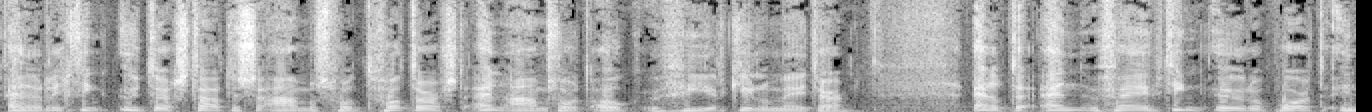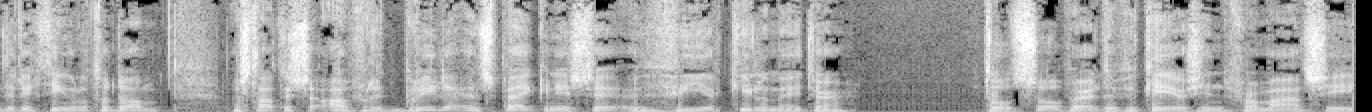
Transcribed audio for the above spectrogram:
En richting Utrecht staat tussen Amersfoort-Vathorst en Amersfoort ook 4 kilometer. En op de N15 Europort in de richting Rotterdam. Staat tussen Afrit Brielen en Spijkenissen 4 kilometer. Tot zover de verkeersinformatie.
